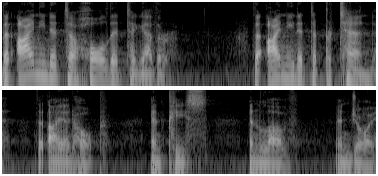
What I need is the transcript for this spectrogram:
that I needed to hold it together that I needed to pretend that I had hope and peace and love and joy.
